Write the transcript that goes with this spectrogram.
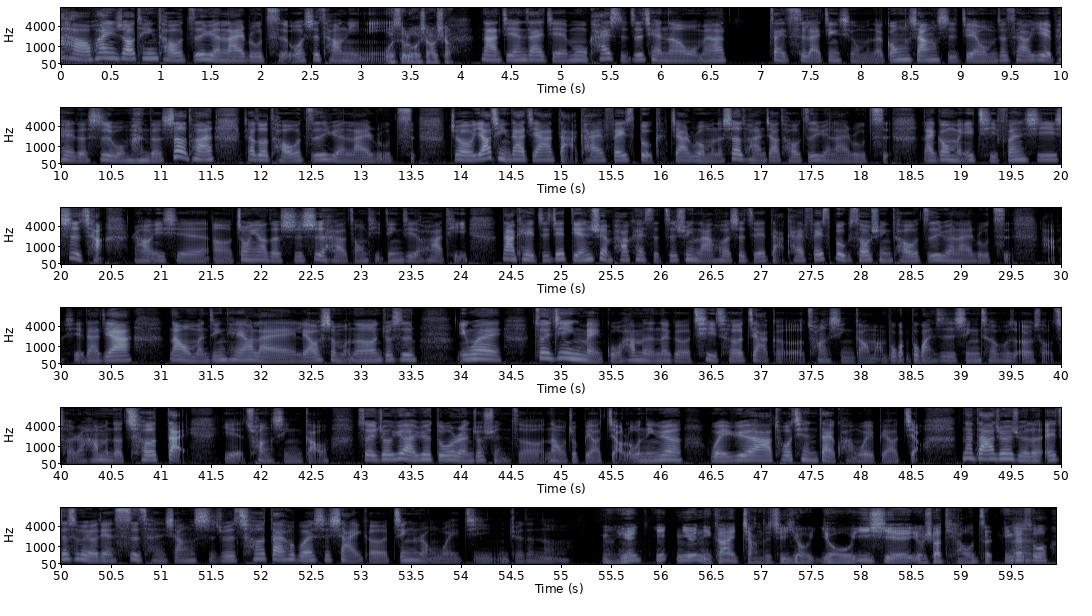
大家好，欢迎收听《投资原来如此》，我是曹妮妮，我是罗小小。那今天在节目开始之前呢，我们要。再次来进行我们的工商时间，我们这次要业配的是我们的社团，叫做“投资原来如此”，就邀请大家打开 Facebook，加入我们的社团，叫“投资原来如此”，来跟我们一起分析市场，然后一些呃重要的时事，还有总体经济的话题。那可以直接点选 Podcast 资讯栏，或者是直接打开 Facebook 搜寻“投资原来如此”。好，谢谢大家。那我们今天要来聊什么呢？就是因为最近美国他们的那个汽车价。价格创新高嘛，不管不管是新车或是二手车，然后他们的车贷也创新高，所以就越来越多人就选择，那我就不要缴了，我宁愿违约啊、拖欠贷款，我也不要缴。那大家就会觉得，哎，这是不是有点似曾相识？就是车贷会不会是下一个金融危机？你觉得呢？嗯，因为因因为你刚才讲的，其实有有一些有需要调整，应该说，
